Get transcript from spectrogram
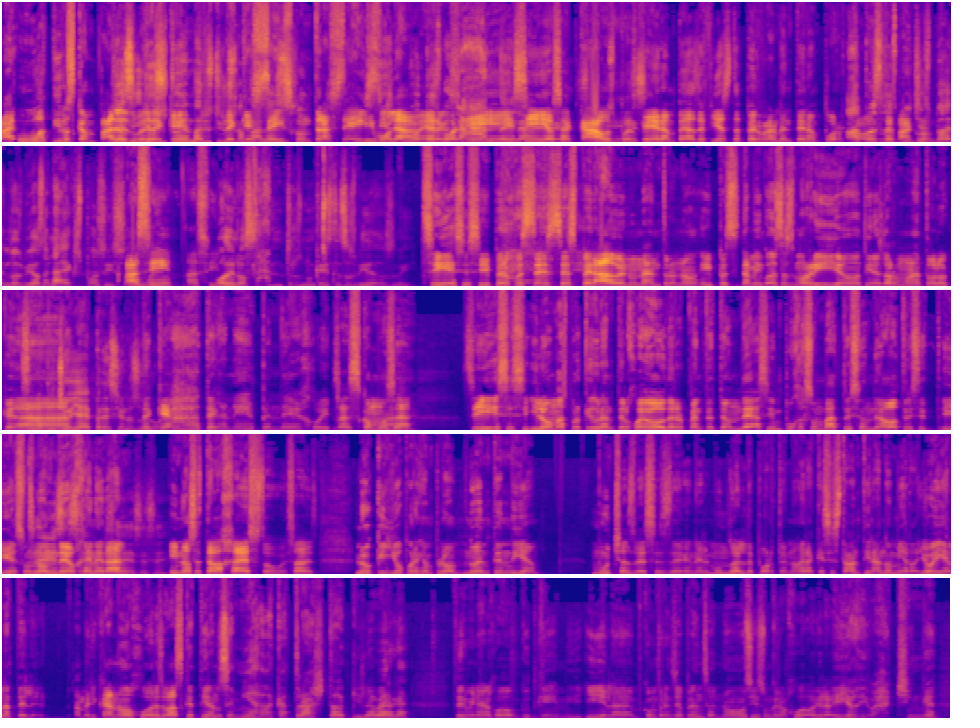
ah, hubo tiros campales, Yo sí- güey. yo de que, en varios tiros de que campales. seis contra seis Y la verga. volando sí, y la sí, o sea, caos, pues que eran pedas de fiesta, pero realmente eran por Ah, todo pues este los, background. los videos de la expo sí son, Así, güey. así. O de los antros, nunca viste esos videos, güey. Sí, sí, sí, pero pues es esperado en un antro, ¿no? Y pues también cuando estás morrillo, tienes la hormona todo lo que Es una da. pinche olla de presión esos de que, ah, te gané, pendejo. Y, ¿Sabes cómo? O sea, sí, sí, sí. Y luego más porque durante el juego de repente te ondeas y empujas un vato y se ondea otro y, se- y es un Sí, sí, ondeo sí, general. Sí, sí, sí. Y no se te baja esto, güey, ¿sabes? Lo que yo, por ejemplo, no entendía muchas veces de- en el mundo del deporte, ¿no? Era que se estaban tirando mierda. Yo veía en la tele americano o jugadores de básquet tirándose mierda acá, trash talk y la verga. Terminar el juego, good game. Y, y en la conferencia de prensa, no, sí es un gran jugador. Y, yo digo, ah, chinga.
